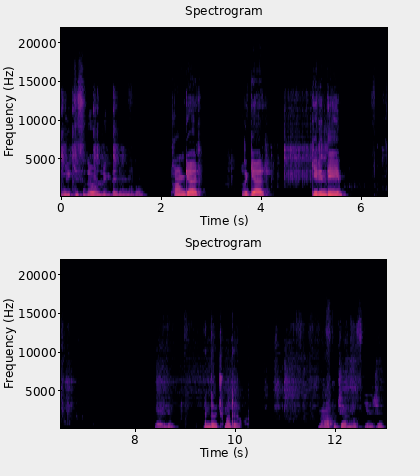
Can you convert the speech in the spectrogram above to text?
Bu ikisi de öldü. Gidelim buradan. Tamam gel. Hadi gel. Gerindeyim. Geldim. Bende uçma da yok. Ne yapacağım? Nasıl geleceğim?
